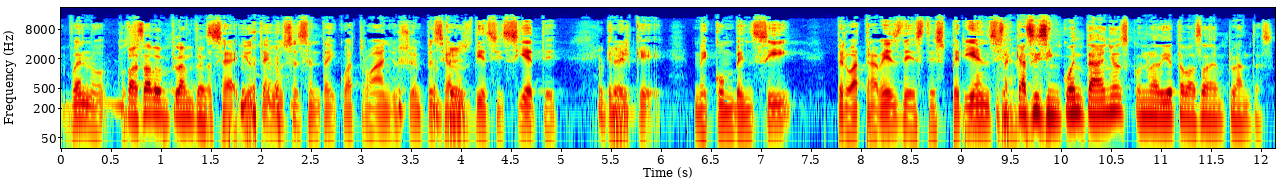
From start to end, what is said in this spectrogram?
Bueno, pues, basado en plantas? O sea, yo tengo 64 años. Yo empecé a los 17, Ok. en el que me convencí, pero a través de esta o experiencia. sea, casi 50 años con una dieta basada en plantas.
